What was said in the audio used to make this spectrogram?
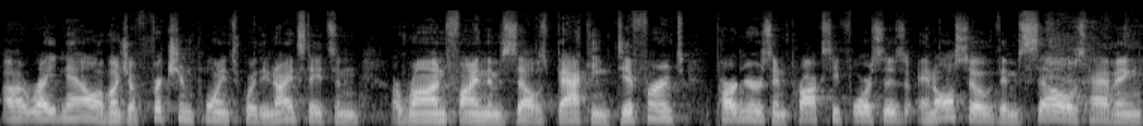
uh, right now, a bunch of friction points where the United States and Iran find themselves backing different partners and proxy forces, and also themselves having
